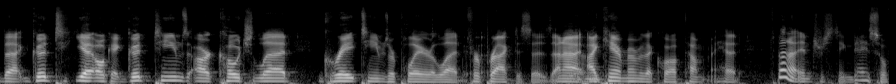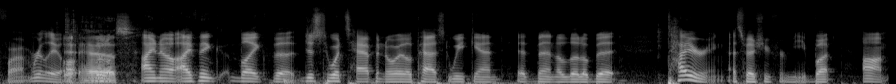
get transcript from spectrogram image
that good. T- yeah, okay. Good teams are coach led. Great teams are player led for practices. And I, I can't remember that quote off the top of my head. It's been an interesting day so far. I'm really. off- little- has. I know. I think like the just what's happened over the past weekend has been a little bit tiring, especially for me. But um,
